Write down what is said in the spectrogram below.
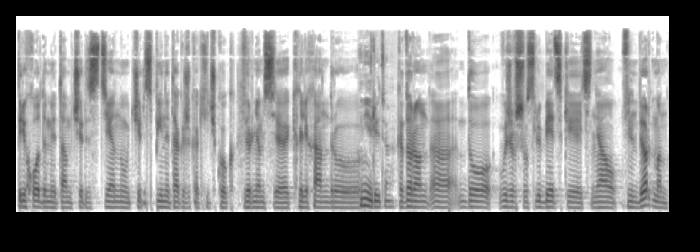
переходами там через стену, через спины, так же как Хичкок. Вернемся к Алехандру, Не рите. который он э, до «Выжившего с Любецки» снял фильм «Бёрдман»,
